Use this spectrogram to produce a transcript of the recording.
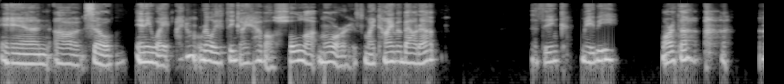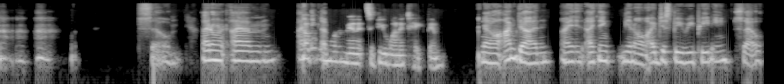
And uh, so, anyway, I don't really think I have a whole lot more. Is my time about up? I think maybe Martha. so I don't. Um, a couple think more minutes if you want to take them. No, I'm done. I I think you know I'd just be repeating. So,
